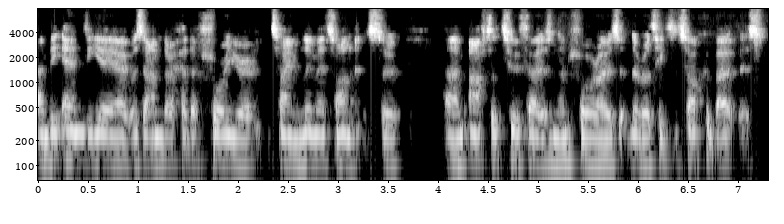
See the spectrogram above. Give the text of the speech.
and the NDA I was under had a four year time limit on it. So um, after 2004, I was at liberty to talk about this.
